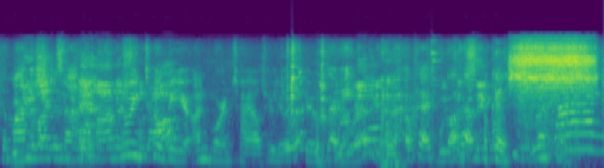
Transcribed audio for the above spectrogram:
The Would you like to do Manish Manish Knowing Tanakh? Toby, your unborn child, We should do do it it? too. Ready? We're ready. Okay, We go can ahead. sing Okay, with you. Listen.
